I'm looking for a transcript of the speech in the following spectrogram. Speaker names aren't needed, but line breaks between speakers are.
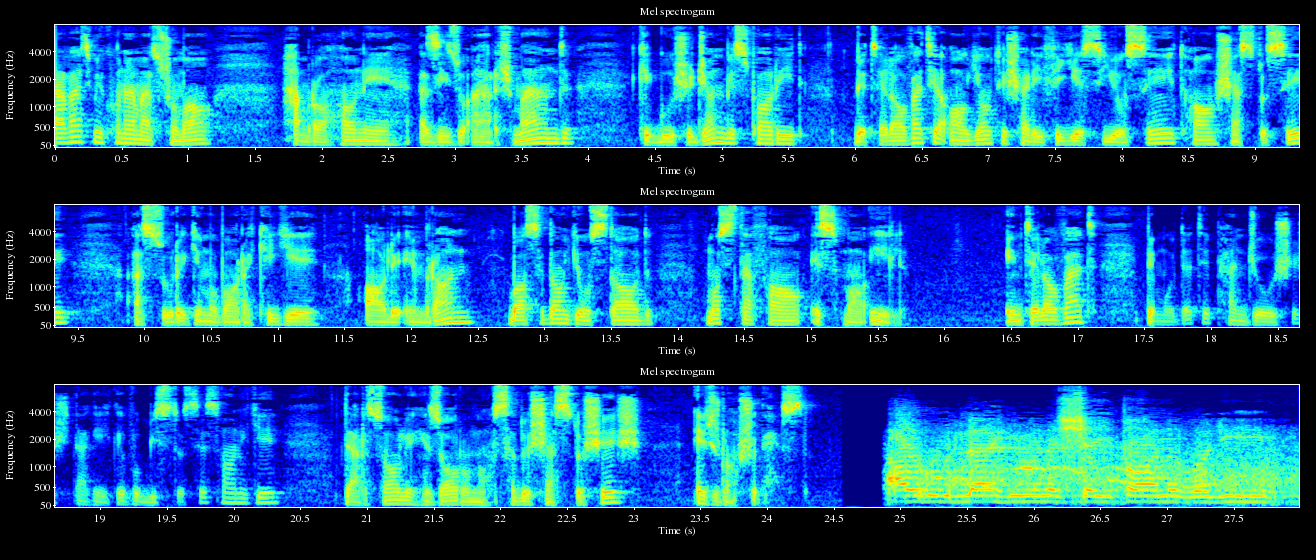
دعوت می کنم از شما همراهان عزیز و ارجمند که گوش جان بسپارید به تلاوت آیات شریفه 33 تا 63 از سوره مبارکه آل عمران با صدای استاد مصطفی اسماعیل. این تلاوت به مدت 56 دقیقه و 23 ثانیه در سال 1966 اجرا شده است.
اعوذ بالله من الشیطان الرجیم.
